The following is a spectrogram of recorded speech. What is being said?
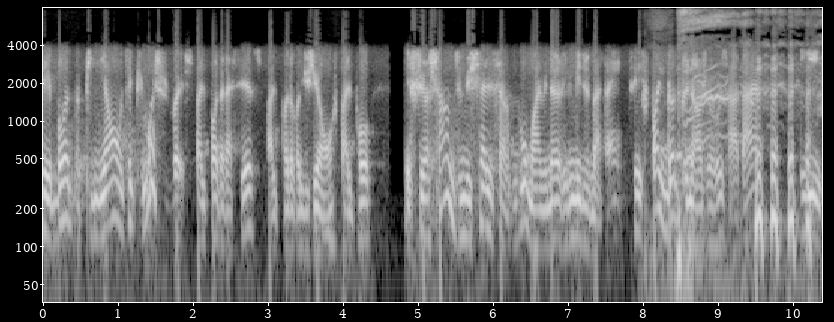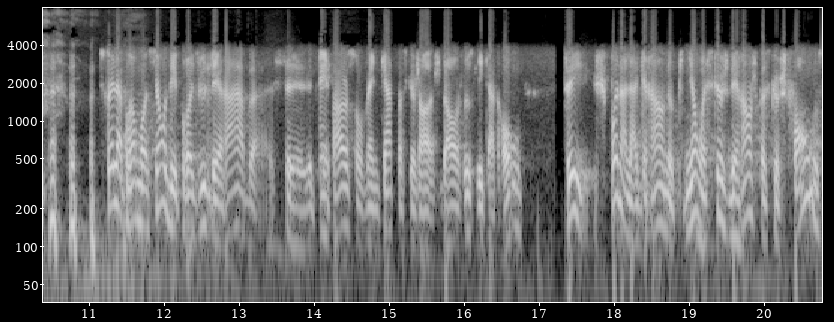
débats d'opinion. Puis moi, je, je parle pas de racisme, je parle pas de religion, je parle pas. Et je chante du Michel Sardou, moi, à une heure et demie du matin. Tu sais, je suis pas le gars le plus dangereux sur la terre. Puis, tu fais la promotion des produits de l'érable, c'est 20 heures sur 24 parce que je dors juste les quatre autres. Tu sais, je suis pas dans la grande opinion. Est-ce que je dérange parce que je fonce?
